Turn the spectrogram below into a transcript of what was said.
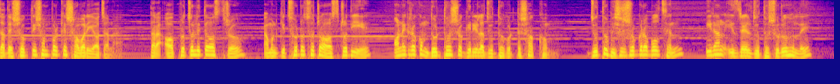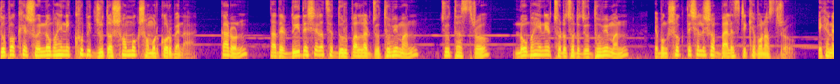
যাদের শক্তি সম্পর্কে সবারই অজানা। তারা অপ্রচলিত অস্ত্র এমনকি ছোট ছোট অস্ত্র দিয়ে অনেক রকম দুর্ধর্ষ গেরিলা যুদ্ধ করতে সক্ষম। যুদ্ধ বিশেষজ্ঞরা বলছেন ইরান ইসরায়েল যুদ্ধ শুরু হলে দুপক্ষের সৈন্যবাহিনী খুবই দ্রুত সম্মুখ সমর করবে না, কারণ তাদের দুই দেশের আছে দূরপাল্লার যুদ্ধবিমান, যুদ্ধাস্ত্র, নৌবাহিনীর ছোট ছোট যুদ্ধবিমান এবং শক্তিশালী সব ব্যালিস্টিক ক্ষেপণাস্ত্র। এখানে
